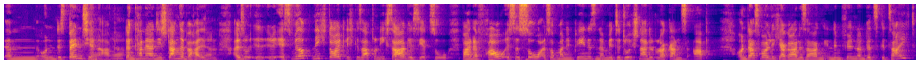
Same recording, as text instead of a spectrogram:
ähm, und das Bändchen ab. Ja. Dann kann er die Stange behalten. Also äh, es wird nicht deutlich gesagt und ich sage es jetzt so. Bei der Frau ist es so, als ob man den Penis in der Mitte durchschneidet oder ganz ab. Und das wollte ich ja gerade sagen, in dem Film, dann wird's gezeigt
